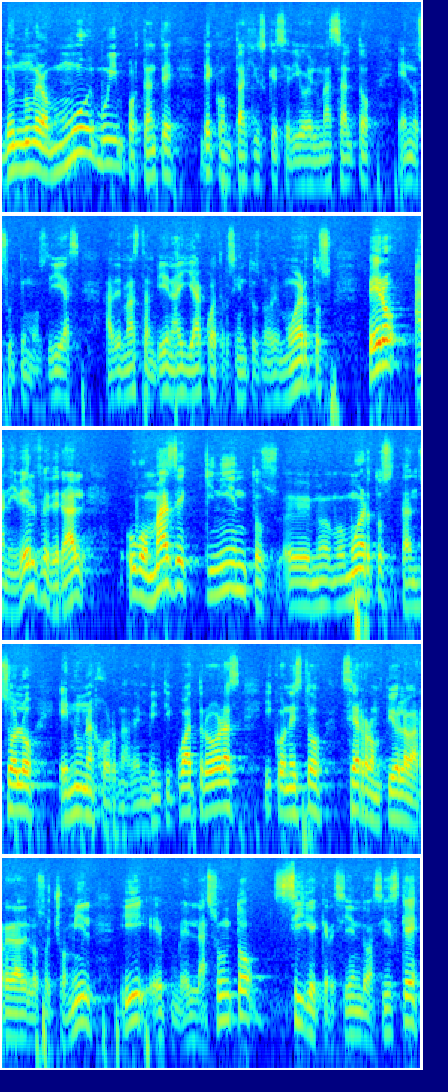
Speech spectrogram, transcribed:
de un número muy, muy importante de contagios que se dio el más alto en los últimos días. Además, también hay ya 409 muertos. Pero a nivel federal, hubo más de 500 eh, muertos tan solo en una jornada, en 24 horas, y con esto se rompió la barrera de los 8 mil y eh, el asunto sigue creciendo. Así es que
